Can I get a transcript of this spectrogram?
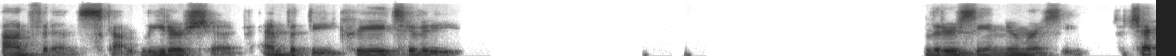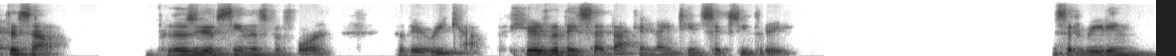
confidence, got leadership, empathy, creativity, literacy, and numeracy. So check this out. For those of you who have seen this before, it'll be a recap. But here's what they said back in 1963. They of reading,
